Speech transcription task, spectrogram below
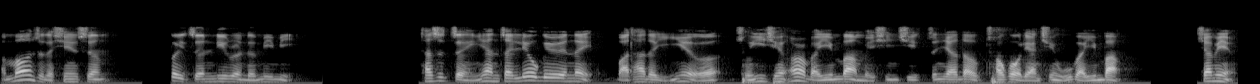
阿猫子的先生倍增利润的秘密。他是怎样在六个月内把他的营业额从一千二百英镑每星期增加到超过两千五百英镑？下面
